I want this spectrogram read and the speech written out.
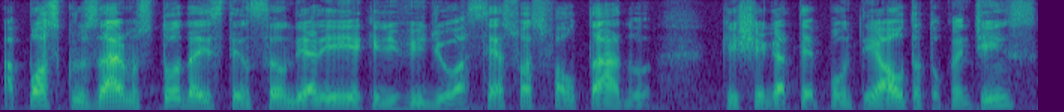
Após cruzarmos toda a extensão de areia que divide o acesso asfaltado, que chega até Ponte Alta, Tocantins,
